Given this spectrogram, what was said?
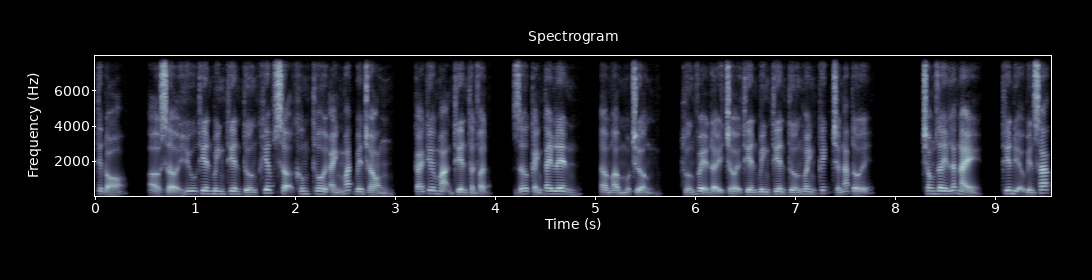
Tiếp đó, ở sở hữu thiên binh thiên tướng khiếp sợ không thôi ánh mắt bên trong, cái kêu mạn thiên thần phật giơ cánh tay lên, ầm ầm một trưởng hướng về đầy trời thiên binh thiên tướng oanh kích chấn áp tới. Trong giây lát này, thiên địa biến sắc,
